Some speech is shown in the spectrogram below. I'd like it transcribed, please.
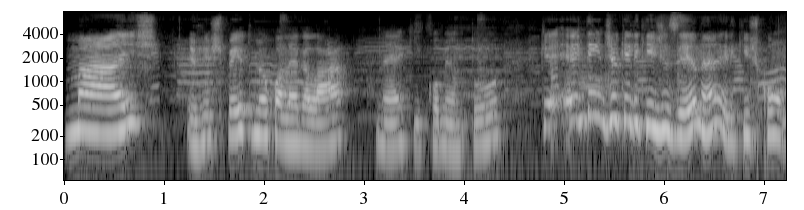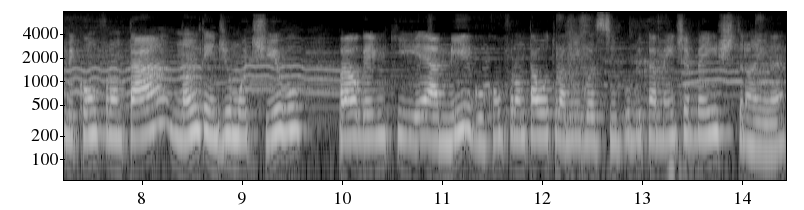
Mas eu respeito meu colega lá, né, que comentou, que eu entendi o que ele quis dizer, né? Ele quis me confrontar, não entendi o motivo para alguém que é amigo confrontar outro amigo assim publicamente é bem estranho, né?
